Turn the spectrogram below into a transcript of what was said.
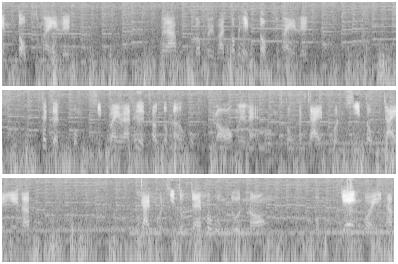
เห็นตบตรงไหนเลย เวลาผมก็ไปวัดก็ไม่เห็นตบตรงไหนเลย ถ้าเกิดผมคิดไปว่าถ้าเกิดเขาตบแล้วผมร้องเลยแหละเพราะผมตกใจคนขี้ตกใจไงครับกลายเป็นคนขี้ตกใจเพราะผมโดนน้อง ผมแกล้งบ่อยครับ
